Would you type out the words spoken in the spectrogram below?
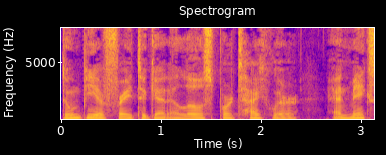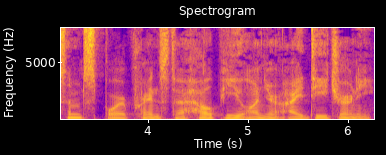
don't be afraid to get a little spectacular and make some spore prints to help you on your ID journey.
